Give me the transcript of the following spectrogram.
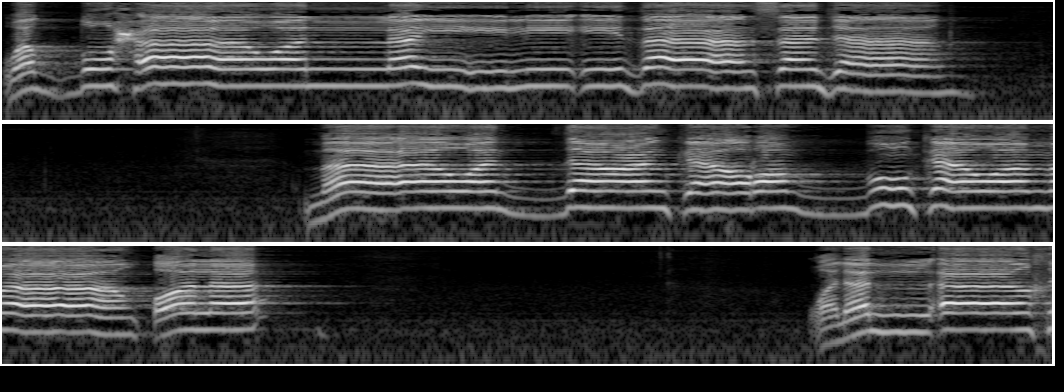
والضحى والليل إذا سجى. ما ودعك ربك وما قلى وللآخرة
